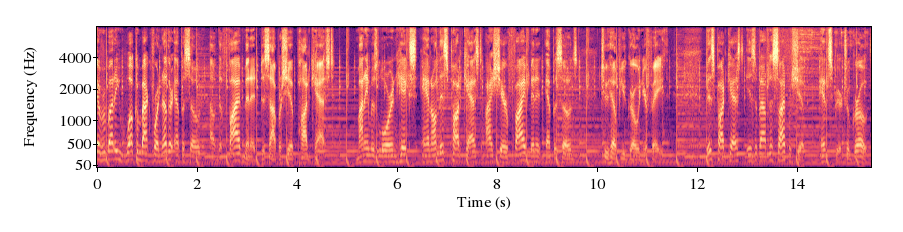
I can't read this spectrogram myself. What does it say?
everybody, welcome back for another episode of the Five Minute Discipleship Podcast. My name is Lauren Hicks, and on this podcast, I share five minute episodes to help you grow in your faith. This podcast is about discipleship and spiritual growth.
